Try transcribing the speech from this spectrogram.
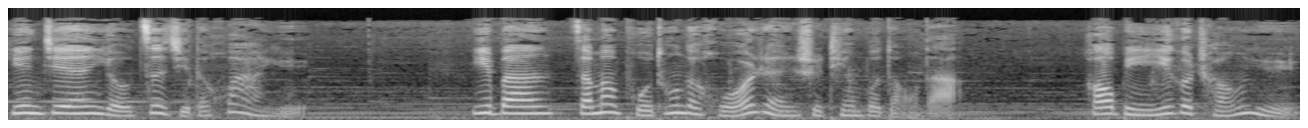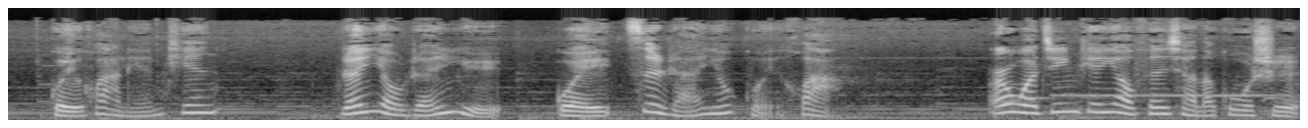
阴间有自己的话语。一般咱们普通的活人是听不懂的，好比一个成语“鬼话连篇”，人有人语，鬼自然有鬼话。而我今天要分享的故事，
